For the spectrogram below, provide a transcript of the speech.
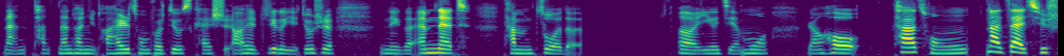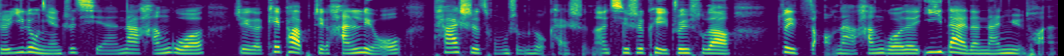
男团、男团、女团还是从 Produce 开始，而且这个也就是那个 Mnet 他们做的呃一个节目。然后他从那在其实一六年之前，那韩国这个 K-pop 这个韩流，它是从什么时候开始呢？其实可以追溯到最早那韩国的一代的男女团。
